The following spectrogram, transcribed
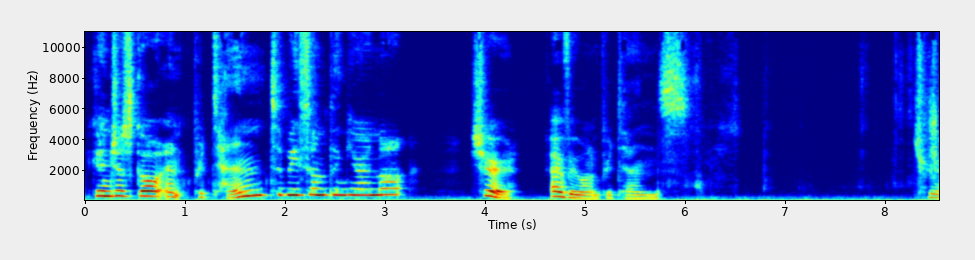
You can just go and pretend to be something you're not. Sure, everyone pretends. True.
